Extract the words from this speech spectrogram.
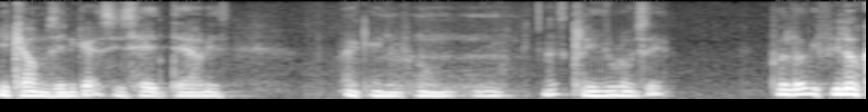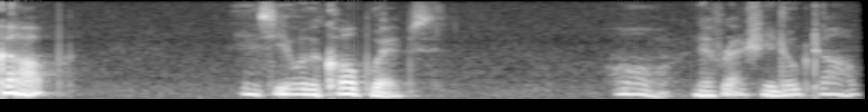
he comes in, he gets his head down, he's vacuuming the floor, let's clean the room, see? But look, if you look up, you see all the cobwebs. Oh, never actually looked up.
